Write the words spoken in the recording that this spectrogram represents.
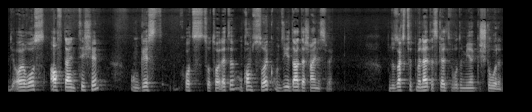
die Euros, auf deinen Tisch hin und gehst kurz zur Toilette und kommst zurück und siehe da, der Schein ist weg. Und du sagst, tut mir leid, das Geld wurde mir gestohlen.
